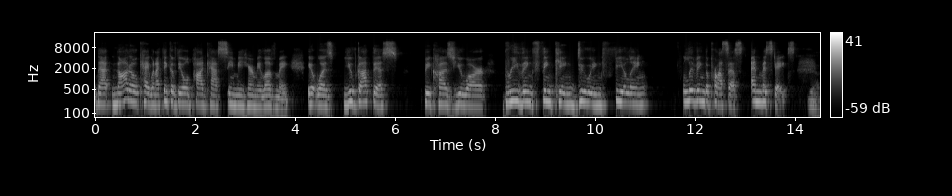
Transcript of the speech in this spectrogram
that not okay when i think of the old podcast see me hear me love me it was you've got this because you are breathing thinking doing feeling living the process and mistakes yeah.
